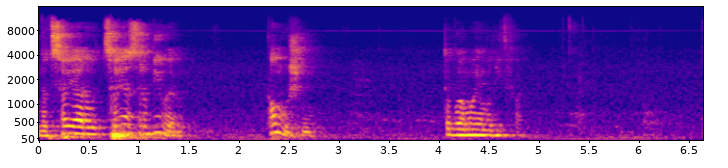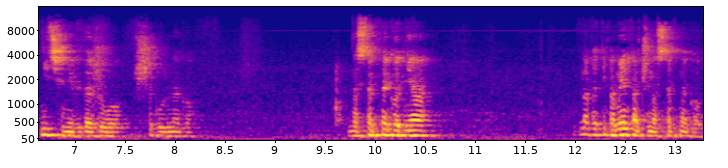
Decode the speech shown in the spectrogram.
no co ja, co ja zrobiłem? Pomóż mi. To była moja modlitwa. Nic się nie wydarzyło szczególnego. Następnego dnia, nawet nie pamiętam czy następnego,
